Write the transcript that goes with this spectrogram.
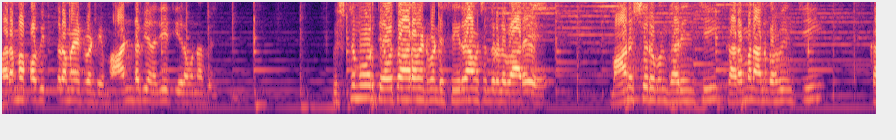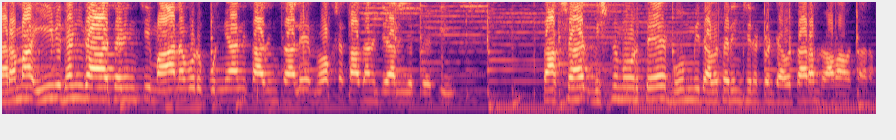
పరమ పవిత్రమైనటువంటి మాండవ్య నదీ తీరమున వెలిసింది విష్ణుమూర్తి అవతారమైనటువంటి శ్రీరామచంద్రుల వారే మానుష్య రూపం ధరించి కర్మను అనుభవించి కర్మ ఈ విధంగా ఆచరించి మానవుడు పుణ్యాన్ని సాధించాలి మోక్ష సాధన చేయాలని చెప్పేసి సాక్షాత్ విష్ణుమూర్తే భూమి మీద అవతరించినటువంటి అవతారం రామావతారం.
